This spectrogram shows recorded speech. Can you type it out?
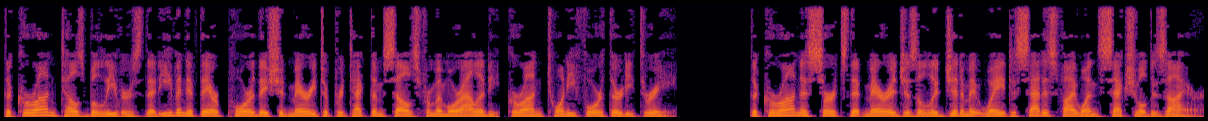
The Quran tells believers that even if they are poor they should marry to protect themselves from immorality Quran 24:33. The Quran asserts that marriage is a legitimate way to satisfy one's sexual desire.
